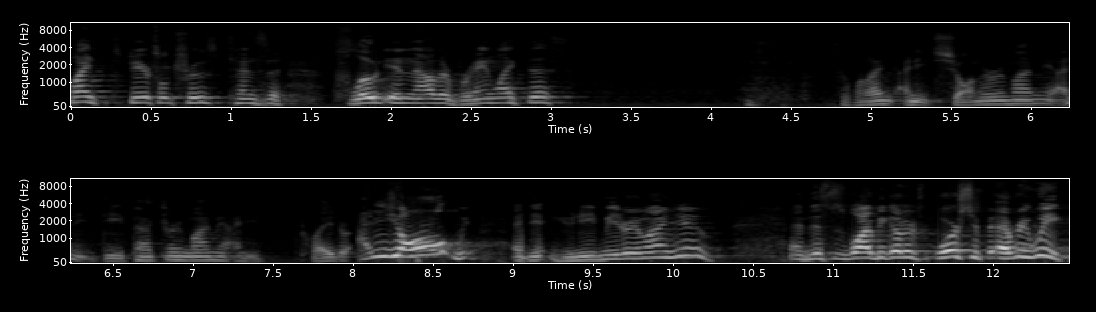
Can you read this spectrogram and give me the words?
find spiritual truth tends to float in and out of their brain like this? So what I, I need Sean to remind me, I need Deepak to remind me, I need Clay to, I need you all, and you need me to remind you. And this is why we go to worship every week.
